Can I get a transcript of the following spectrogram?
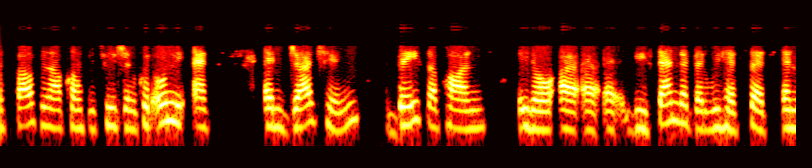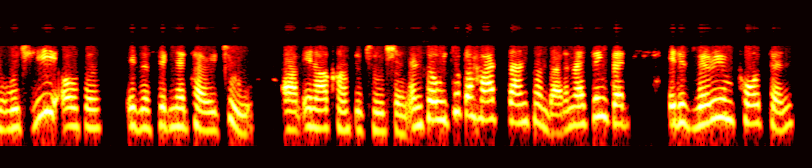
espoused in our constitution, could only act and judge him based upon, you know, uh, uh, uh the standard that we have set and which he also is a signatory to um, in our constitution. And so we took a hard stance on that. And I think that it is very important.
